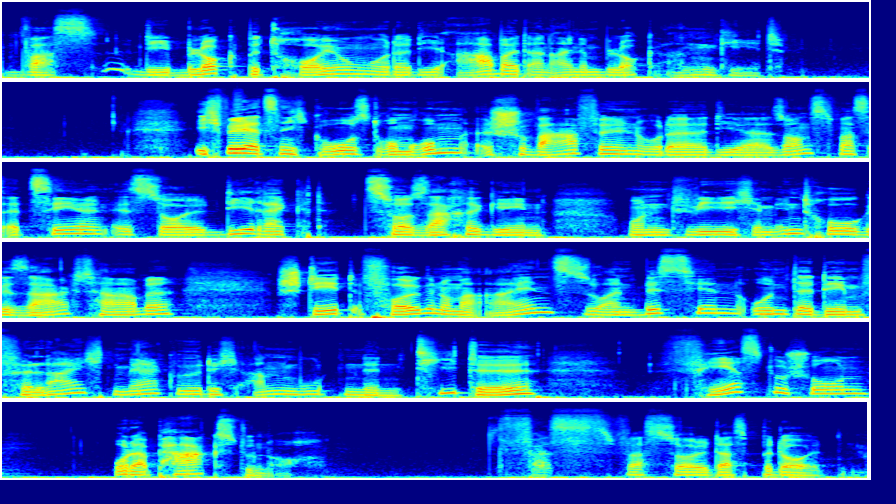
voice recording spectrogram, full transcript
was die Blogbetreuung oder die Arbeit an einem Blog angeht. Ich will jetzt nicht groß drumrum schwafeln oder dir sonst was erzählen, es soll direkt zur Sache gehen. Und wie ich im Intro gesagt habe, steht Folge Nummer eins so ein bisschen unter dem vielleicht merkwürdig anmutenden Titel Fährst du schon oder parkst du noch? Was, was soll das bedeuten?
